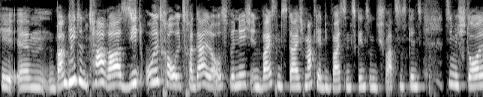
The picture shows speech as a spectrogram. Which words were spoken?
Okay, ähm, Banditin Tara sieht ultra, ultra geil aus, finde ich. In weißen Style. Ich mag ja die weißen Skins und die schwarzen Skins ziemlich doll.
